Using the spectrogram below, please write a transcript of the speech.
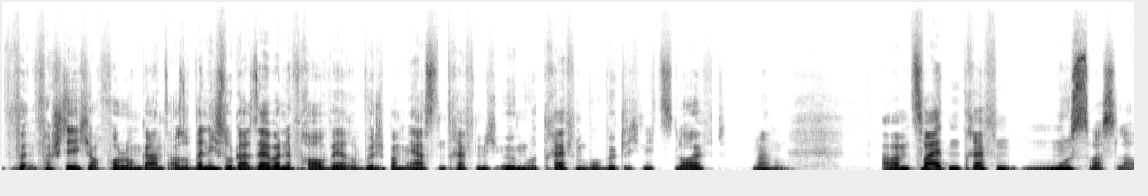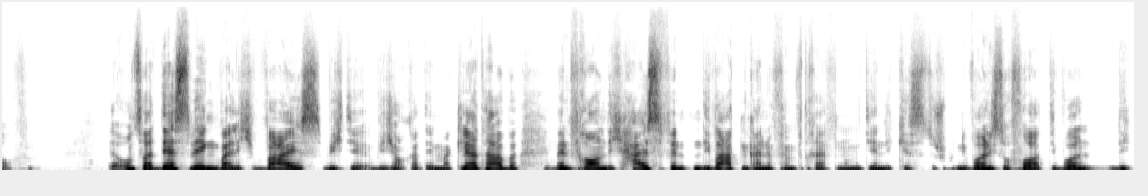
Ver mhm. Verstehe ich auch voll und ganz. Also wenn ich sogar selber eine Frau wäre, würde ich beim ersten Treffen mich irgendwo treffen, wo wirklich nichts läuft. Ne? Mhm. Aber beim zweiten Treffen muss was laufen. Und zwar deswegen, weil ich weiß, wie ich, dir, wie ich auch gerade eben erklärt habe, mhm. wenn Frauen dich heiß finden, die warten keine fünf Treffen, um mit dir in die Kiste zu springen. Die wollen nicht sofort, die wollen die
